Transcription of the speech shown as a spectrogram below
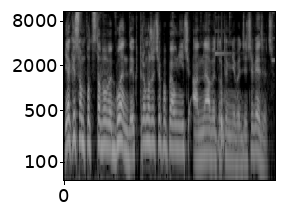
Jakie są podstawowe błędy, które możecie popełnić, a nawet o tym nie będziecie wiedzieć?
